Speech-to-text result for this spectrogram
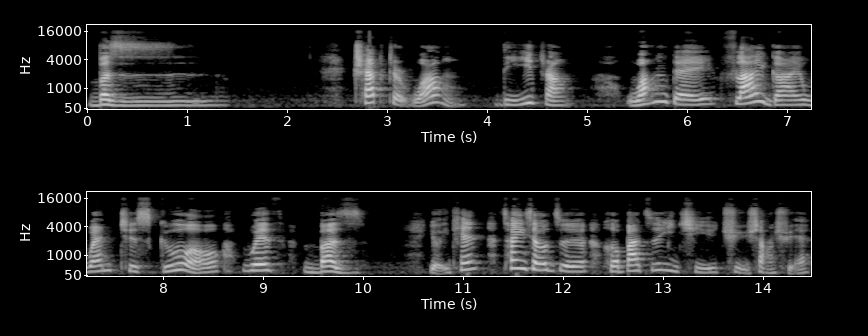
Buzz。Chapter One， 第一章。one day, Fly Guy went to school with Buzz. 有一天，苍蝇小子和巴兹一起去上学。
